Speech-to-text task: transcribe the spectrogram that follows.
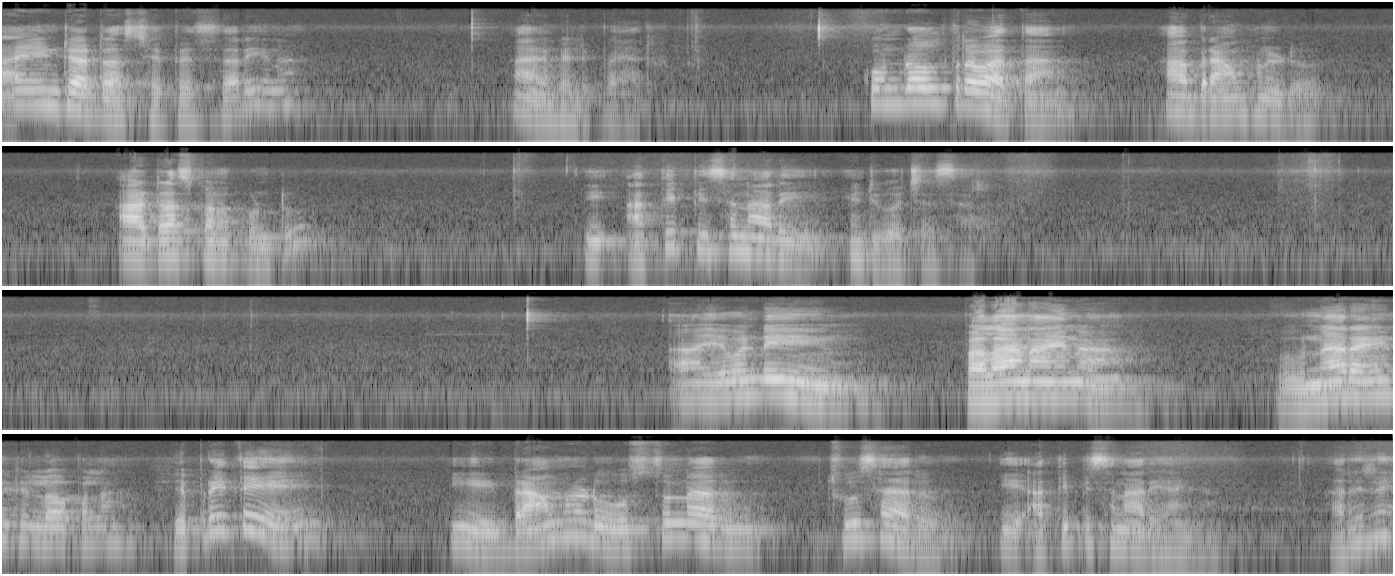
ఆ ఇంటి అడ్రస్ చెప్పేసారు ఈయన ఆయన వెళ్ళిపోయారు. కొన్ని రోజుల తర్వాత ఆ బ్రాహ్మణుడు ఆ అడ్రస్ కనుక్కుంటూ ఈ అతి పిసనారి ఇంటికి వచ్చేసారు. ఏమండి పలానా ఆయన ఉన్నారా ఏంటి లోపల? ఎప్పుడైతే ఈ బ్రాహ్మణుడు వస్తున్నారు చూశారు ఈ అతి పిసినారి ఆయన. అరేరే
